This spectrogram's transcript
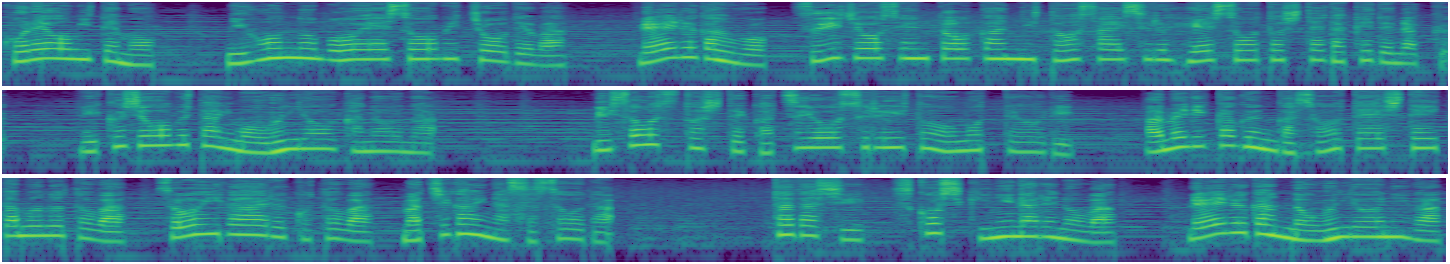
これを見ても、日本の防衛装備庁では、レールガンを水上戦闘艦に搭載する兵装としてだけでなく、陸上部隊も運用可能な、リソースとして活用する意図を持っており、アメリカ軍が想定していたものとは相違があることは間違いなさそうだ。ただし、少し気になるのは、レールガンの運用には、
